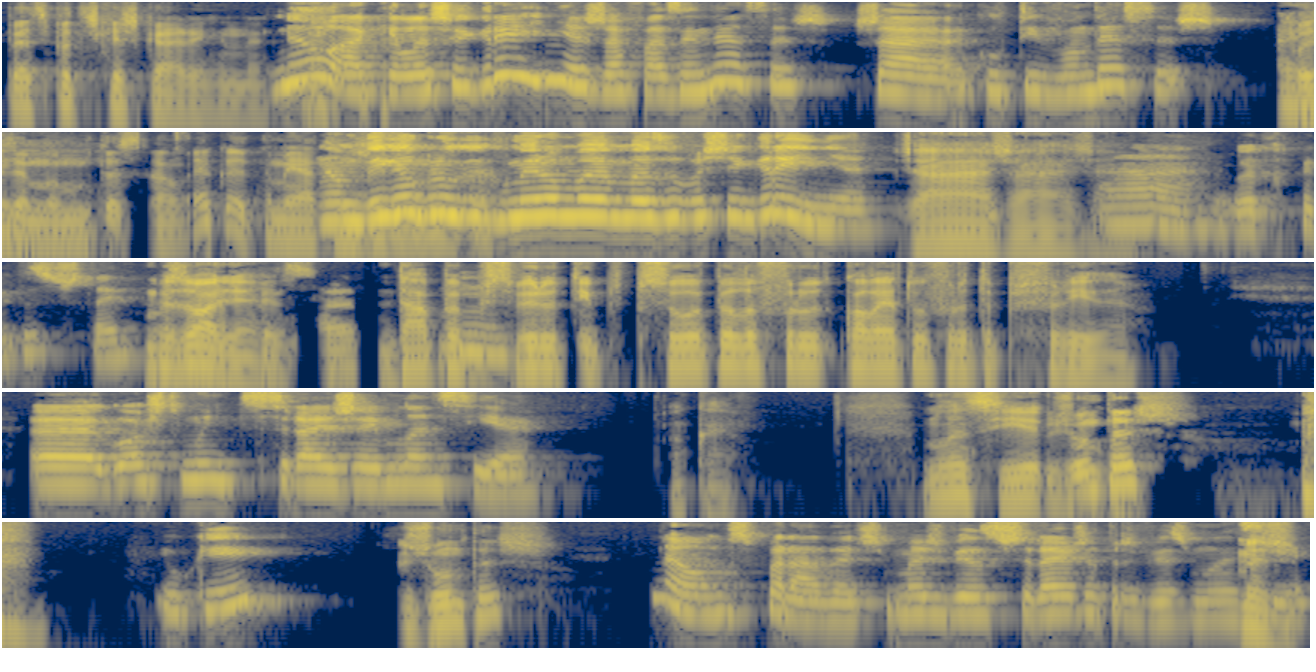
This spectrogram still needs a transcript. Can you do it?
Peço para descascarem, né? Não, há aquelas sem grainhas, já fazem dessas, já cultivam dessas. Pois é, uma mutação. É que também há Não me digam que nunca comeram uma, umas uvas sem grainha. Já, já, já. Ah, agora de repente assustei. Mas olha, dá para Hum. perceber o tipo de pessoa pela fruta. Qual é a tua fruta preferida? Ah, gosto muito de cereja e melancia. Ok. Melancia. Juntas? E o quê? Juntas? Não, separadas. Umas vezes cereja, outras vezes Mas, melancia.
